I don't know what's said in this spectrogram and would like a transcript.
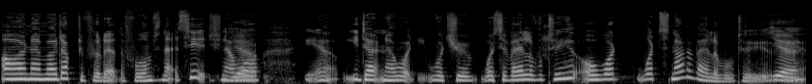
oh no, my doctor filled out the forms, and that's it." You know, Yeah. well, you know, you don't know what what you what's available to you or what what's not available to you. Yeah.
